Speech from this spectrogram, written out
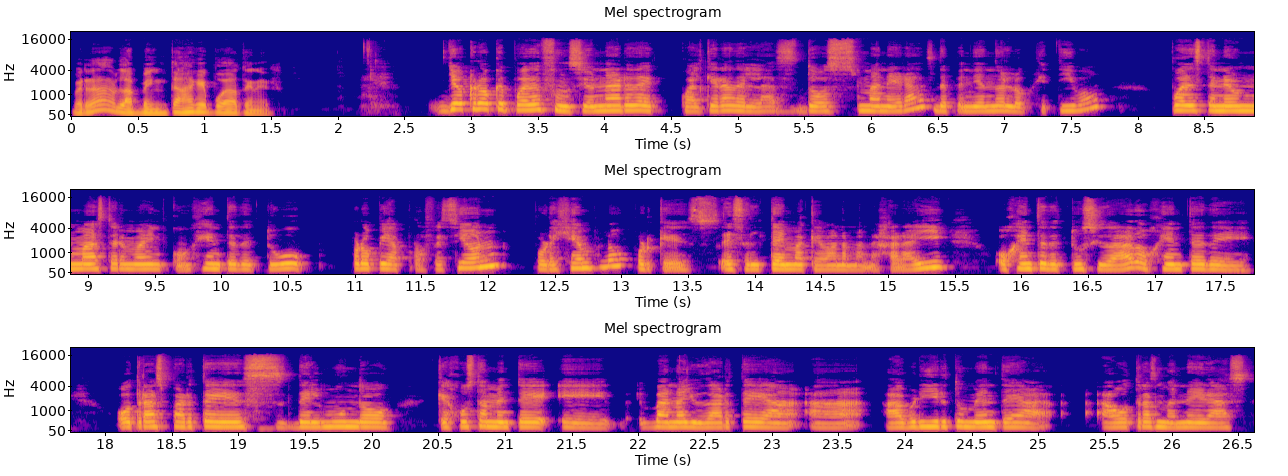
verdad? Las ventajas que pueda tener. Yo creo que puede funcionar de cualquiera de las dos maneras, dependiendo del objetivo. Puedes tener un mastermind con gente de tu propia profesión, por ejemplo, porque es, es el tema que van a manejar ahí, o gente de tu ciudad o gente de otras partes del mundo que justamente eh, van a ayudarte a, abrir tu mente a, otras maneras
